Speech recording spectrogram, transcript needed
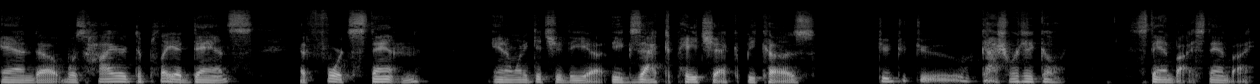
and uh, was hired to play a dance at Fort Stanton. And I want to get you the uh, the exact paycheck because, do do do. Gosh, where did it go? Stand by, stand by.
